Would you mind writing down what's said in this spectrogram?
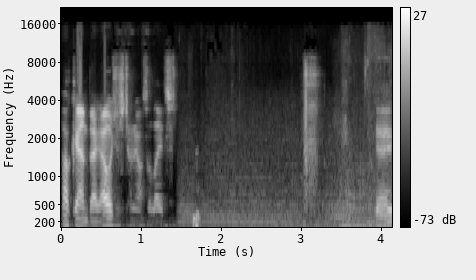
Okay, I'm back. I was just turning off the lights. Okay.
